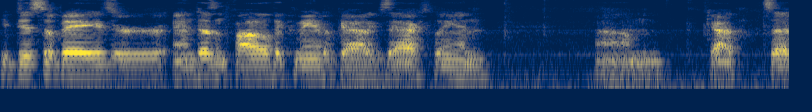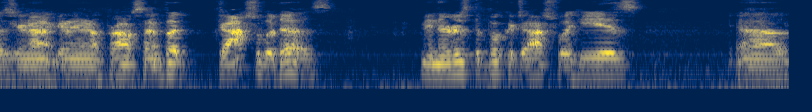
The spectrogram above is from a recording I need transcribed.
he disobeys or and doesn't follow the command of God exactly, and um, God says you're not going to enter the promised land. But Joshua does. I mean, there is the book of Joshua. He is uh,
